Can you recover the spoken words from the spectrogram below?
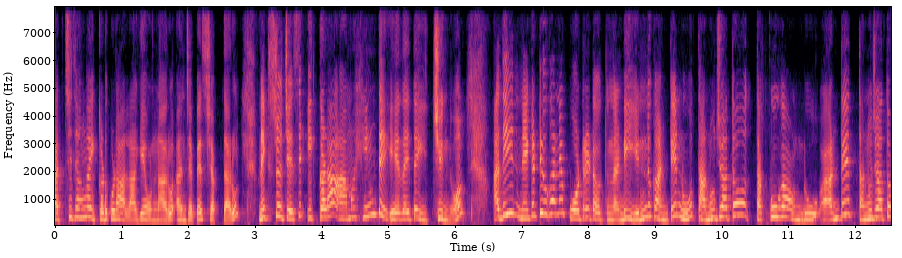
ఖచ్చితంగా ఇక్కడ కూడా అలాగే ఉన్నారు అని చెప్పేసి చెప్తారు. నెక్స్ట్ వచ్చేసి ఇక్కడ ఆమె హింట్ ఏదైతే ఇచ్చిందో అది నెగటివ్గానే పోర్ట్రేట్ అవుతుందండి. ఎందుకంటే నువ్వు తనుజాతో తక్కువగా ఉండు. అంటే తనుజాతో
